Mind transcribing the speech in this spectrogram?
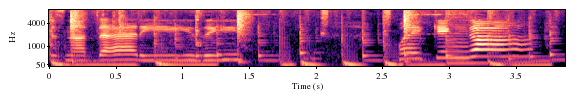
it's not that easy. Waking up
